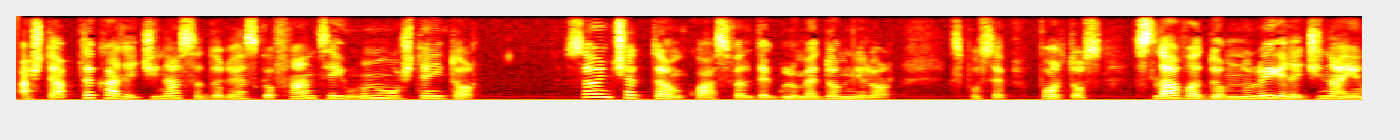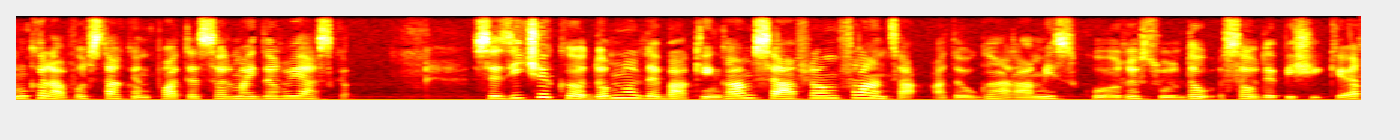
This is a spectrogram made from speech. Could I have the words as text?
Așteaptă ca regina să dorească Franței un moștenitor. Să încetăm cu astfel de glume, domnilor, spuse Portos. Slavă Domnului, regina e încă la vârsta când poate să-l mai dăruiască. Se zice că domnul de Buckingham se află în Franța, adăugă Aramis cu râsul său de pișicher,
